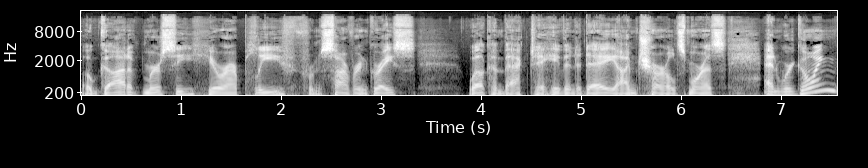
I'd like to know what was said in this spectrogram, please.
O God of mercy, hear our plea from sovereign grace. Welcome back to Haven Today. I'm Charles Morris, and we're going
